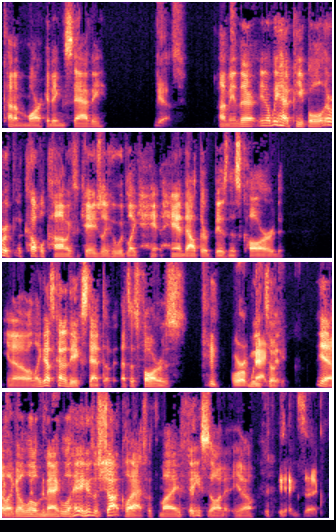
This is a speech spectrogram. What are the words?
kind of marketing savvy. yes, I mean, there, you know, we had people, there were a couple comics occasionally who would like ha- hand out their business card, you know, and like that's kind of the extent of it. That's as far as or a we magnet. took it. Yeah, like a little mag, well, hey, here's a shot glass with my face on it, you know. Yeah, exactly.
